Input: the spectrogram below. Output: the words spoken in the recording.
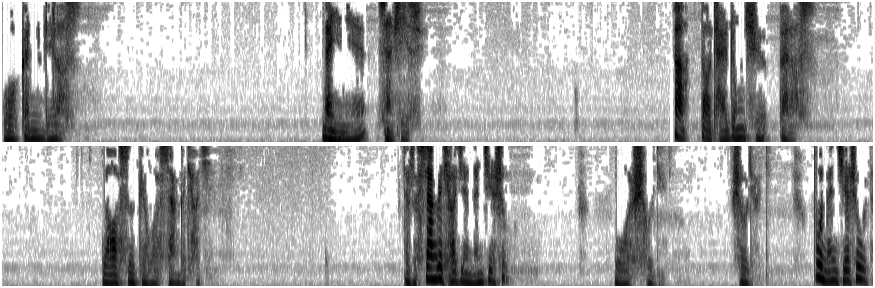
我跟李老师，那一年三十一岁，啊，到台中去拜老师，老师给我三个条件。但是三个条件能接受，我收你，收留你；不能接受的，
